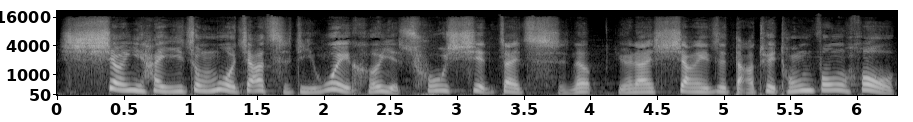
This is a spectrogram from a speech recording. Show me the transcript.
项义和一众墨家子弟为何也出现在此呢？原来项义自打退童风后，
